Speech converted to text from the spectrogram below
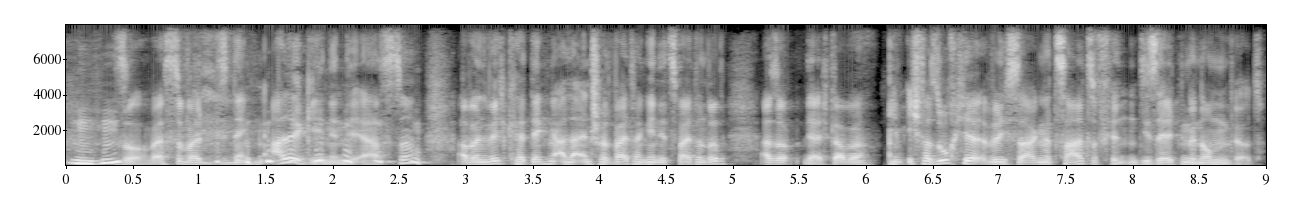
Mhm. So, weißt du, weil sie denken, alle gehen in die erste, aber in Wirklichkeit denken alle einen Schritt weiter und gehen in die zweite und dritte. Also, ja, ich glaube, ich, ich versuche hier, will ich sagen, eine Zahl zu finden, die selten genommen wird.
